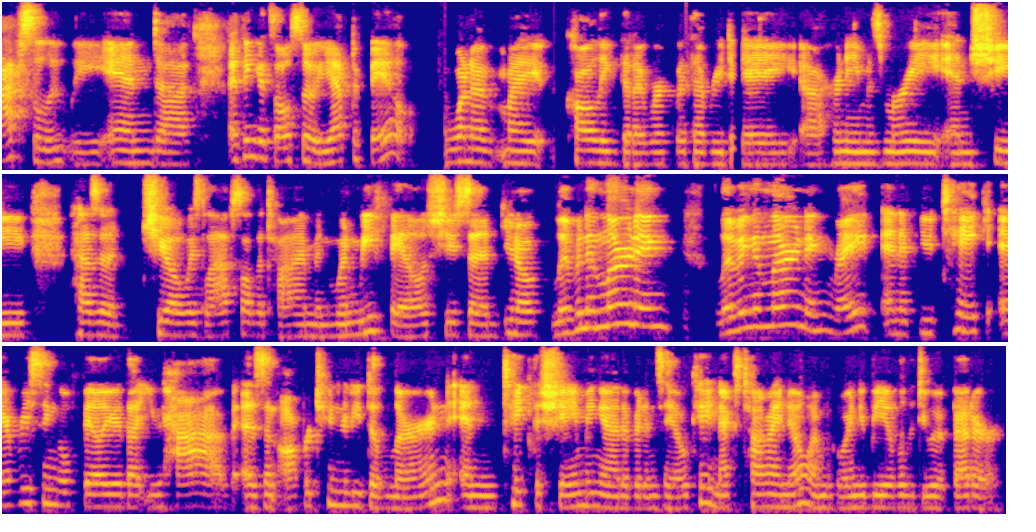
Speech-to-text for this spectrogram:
Absolutely. And uh, i think it's also you have to fail one of my colleague that I work with every day, uh, her name is Marie, and she has a she always laughs all the time. And when we fail, she said, you know, living and learning, living and learning, right? And if you take every single failure that you have as an opportunity to learn and take the shaming out of it and say, okay, next time I know I'm going to be able to do it better.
